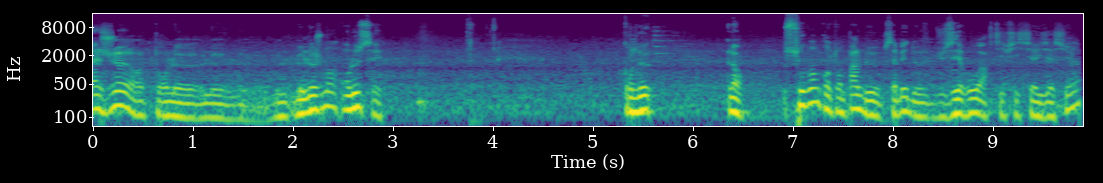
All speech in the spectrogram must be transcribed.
majeur pour le logement, on le sait. Qu'on ne... Alors, souvent quand on parle de, vous savez, de- du zéro artificialisation,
